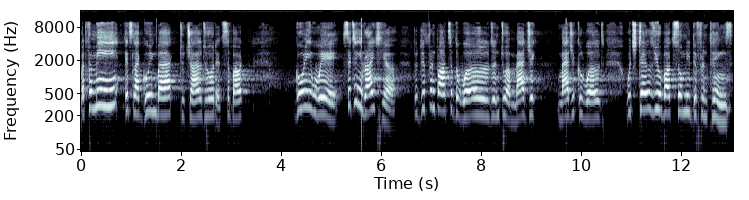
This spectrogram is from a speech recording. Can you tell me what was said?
But for me, it's like going back to childhood. It's about going away, sitting right here to different parts of the world, into a magic, magical world, which tells you about so many different things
